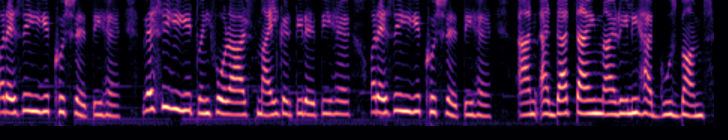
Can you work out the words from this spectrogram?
और ऐसे ही ये खुश रहती है। वैसे ही ये ट्वेंटी फोर आवर्स स्माइल करती रहती है और ऐसे ही ये खुश रहती है। And at that time I really had goose bumps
